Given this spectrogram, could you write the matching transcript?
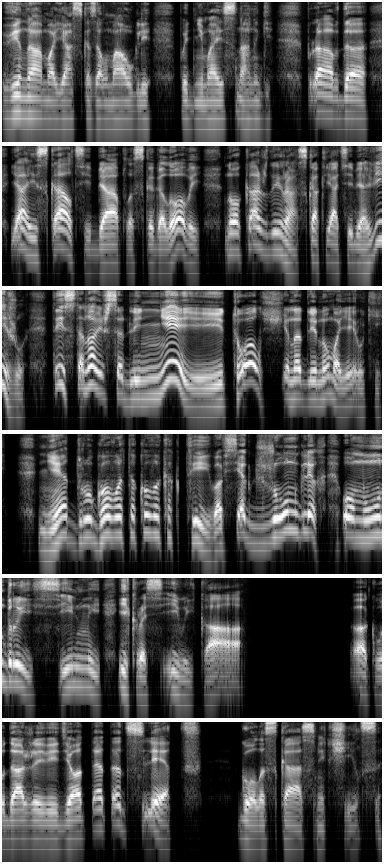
«Вина моя», — сказал Маугли, поднимаясь на ноги. «Правда, я искал тебя, плоскоголовый, но каждый раз, как я тебя вижу, ты становишься длиннее и толще на длину моей руки. Нет другого такого, как ты, во всех джунглях, о мудрый, сильный и красивый Ка». «А куда же ведет этот след?» — голос Ка смягчился.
